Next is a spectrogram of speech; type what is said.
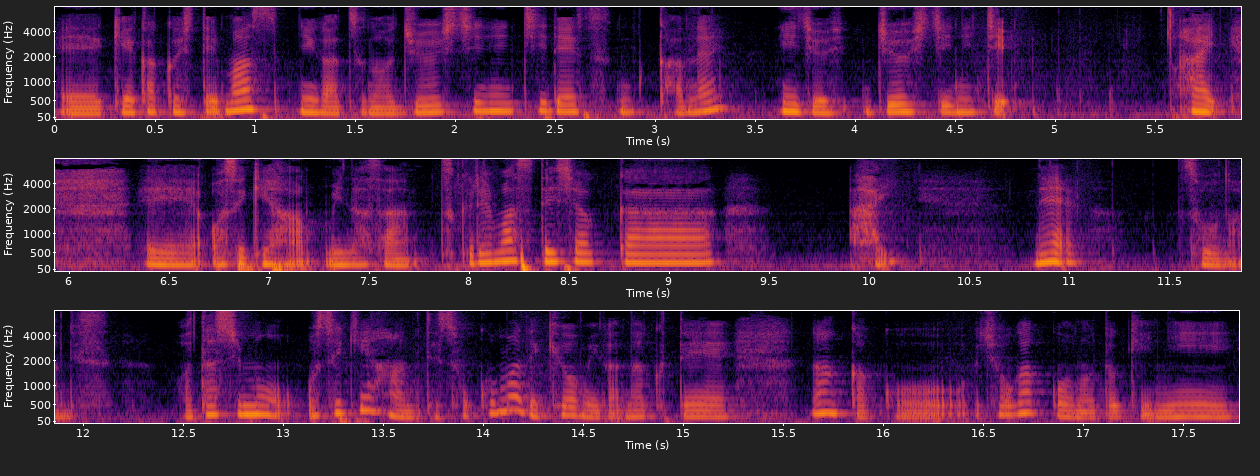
計画してます。2月の17日ですかね。17日。はい、えー、お赤飯皆さん作れますでしょうか？はい。ね。そうなんです。私もお赤飯ってそこまで興味がなくてなんかこう小学校の時に、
